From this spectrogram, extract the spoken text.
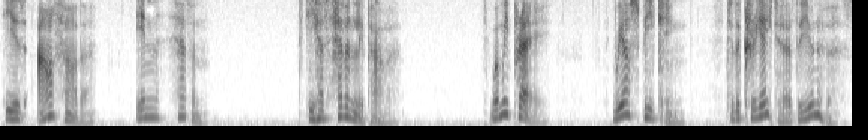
He is our Father in heaven. He has heavenly power. When we pray, we are speaking to the Creator of the universe.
